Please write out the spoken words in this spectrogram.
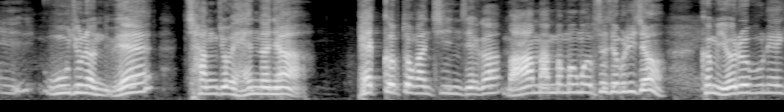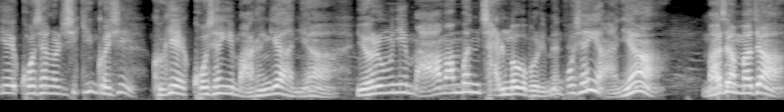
이 우주는 왜 창조했느냐? 백급 동안 죄가 마음 한 번 먹으면 없어져 버리죠? 그럼 여러분에게 고생을 시킨 것이 그게 고생이 많은 게 아니야. 여러분이 마음 한 번 잘 먹어버리면 고생이 아니야. 맞아, 안 맞아.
